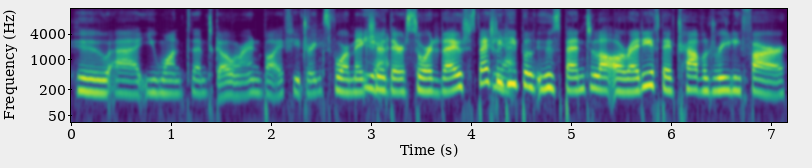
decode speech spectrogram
who uh, you want them to go around and buy a few drinks for. Make sure they're sorted out, especially Yeah. people who spent a lot already if they've travelled really far.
